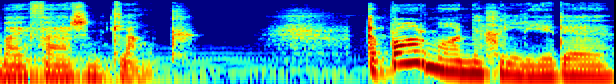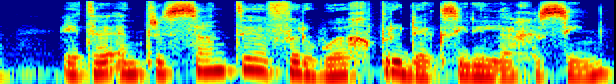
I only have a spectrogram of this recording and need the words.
By Vers en Klank. 'n Paar maande gelede het 'n interessante verhoogproduksie die lig gesien.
